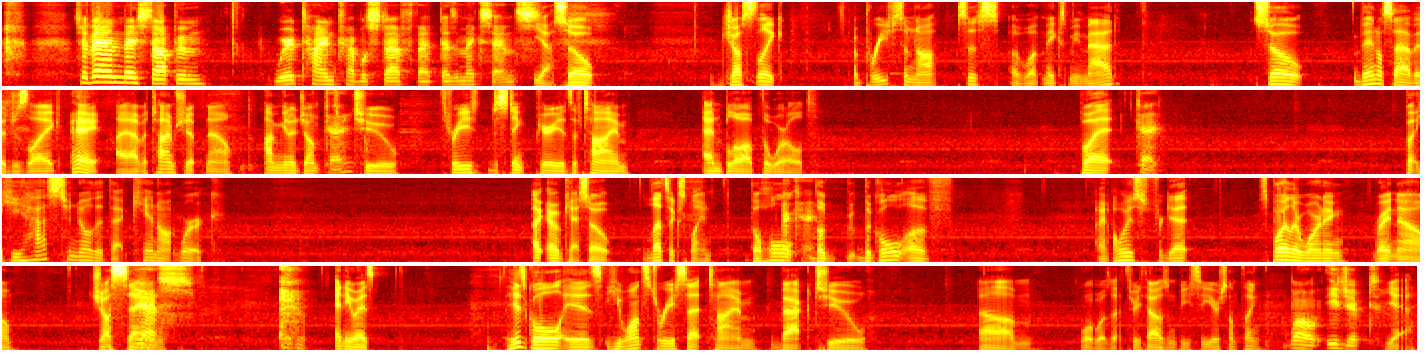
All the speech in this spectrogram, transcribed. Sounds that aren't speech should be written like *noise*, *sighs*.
*laughs* So then they stop him. Weird time travel stuff that doesn't make sense. Yeah, so just like a brief synopsis of what makes me mad. So Vandal Savage is like, "Hey, I have a time ship now. I'm going to jump Okay. to three distinct periods of time and blow up the world." But Okay. but he has to know that that cannot work. I, okay, so let's explain the whole Okay. the the goal of. I always forget. Spoiler warning right now. Just saying. Yes. *coughs* Anyways, his goal is he wants to reset time back to, um, what was it, three thousand BC or something? Well, Egypt. Yeah.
